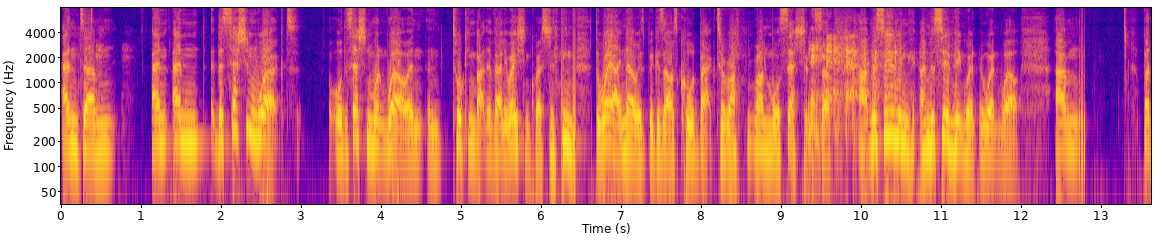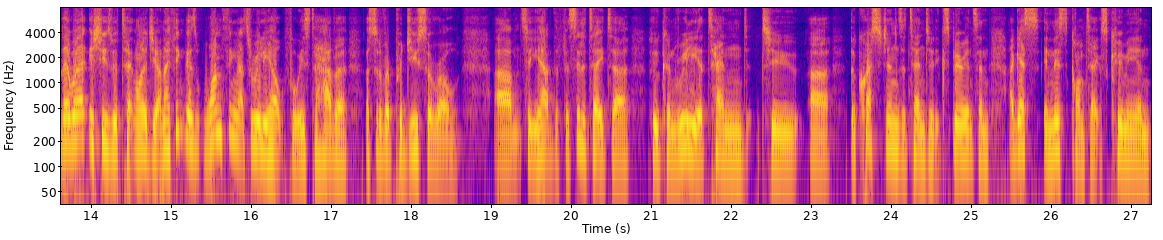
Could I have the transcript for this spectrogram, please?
and um, and and the session worked or the session went well and, and talking about the evaluation question the way i know is because i was called back to run run more sessions. So i'm assuming i'm assuming it went, it went well. Um, but there were issues with technology, and I think there's one thing that's really helpful is to have a, a sort of a producer role. Um, so you have the facilitator who can really attend to uh, the questions, attend to the experience, and I guess in this context, Kumi and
